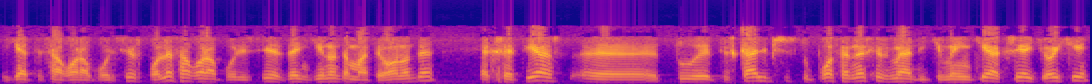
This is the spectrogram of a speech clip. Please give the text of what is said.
για τις αγοραπολισίες. Πολλές αγοραπολισίες δεν γίνονται, ματαιώνονται εξαιτίας ε, της κάλυψης του πόθεν έσχεση με αντικειμενική αξία και όχι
